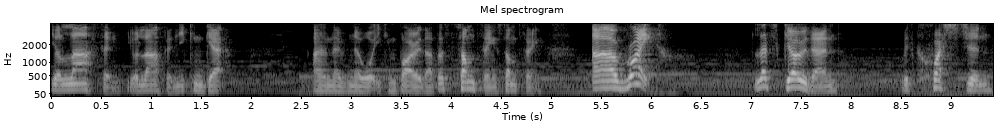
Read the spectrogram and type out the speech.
You're laughing. You're laughing. You can get... I don't even know what you can buy with that, but something, something. Uh, right. Let's go then with question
